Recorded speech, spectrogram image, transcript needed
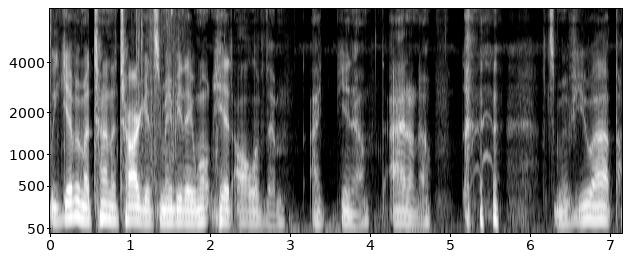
We give them a ton of targets, maybe they won't hit all of them. I, you know, I don't know. Let's move you up.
